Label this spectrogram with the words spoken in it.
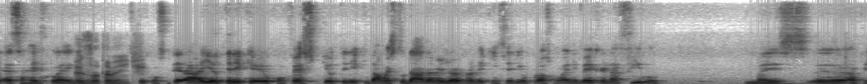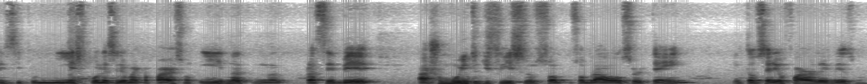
essa red flag. Né? Exatamente. Se considerar, e eu teria que, eu confesso que eu teria que dar uma estudada melhor para ver quem seria o próximo linebacker na fila. Mas uh, a princípio minha escolha seria o Micah Parsons e para CB acho muito difícil so, sobrar o Surtain, então seria o Farley mesmo.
